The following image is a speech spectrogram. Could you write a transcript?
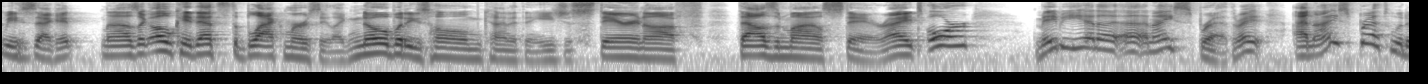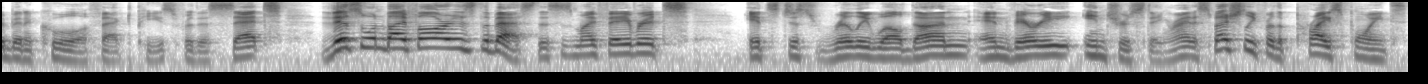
me a second. And I was like, okay, that's the Black Mercy. Like nobody's home kind of thing. He's just staring off, thousand mile stare, right? Or maybe he had a, an ice breath, right? An ice breath would have been a cool effect piece for this set. This one by far is the best. This is my favorite. It's just really well done and very interesting, right? Especially for the price point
